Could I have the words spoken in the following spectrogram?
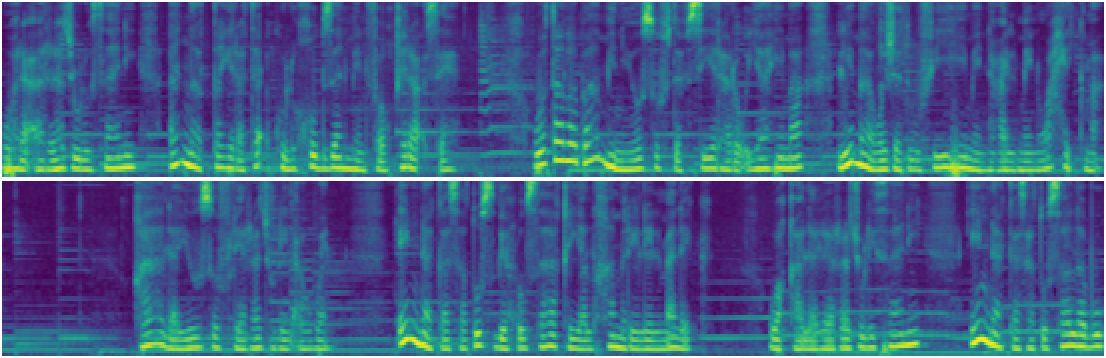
ورأى الرجل الثاني أن الطير تأكل خبزا من فوق رأسه. وطلبا من يوسف تفسير رؤياهما لما وجدوا فيه من علم وحكمة. قال يوسف للرجل الأول إنك ستصبح ساقي الخمر للملك. وقال للرجل الثاني إنك ستصلب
